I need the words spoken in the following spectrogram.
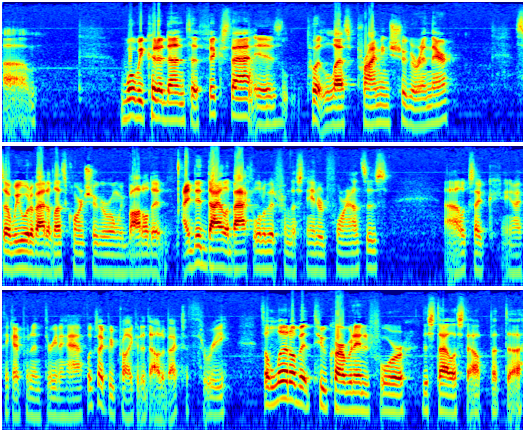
Um, what we could have done to fix that is put less priming sugar in there. So we would have added less corn sugar when we bottled it. I did dial it back a little bit from the standard four ounces. Uh, looks like, you know, I think I put in three and a half. Looks like we probably could have dialed it back to three. It's a little bit too carbonated for this style of stout, but uh,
